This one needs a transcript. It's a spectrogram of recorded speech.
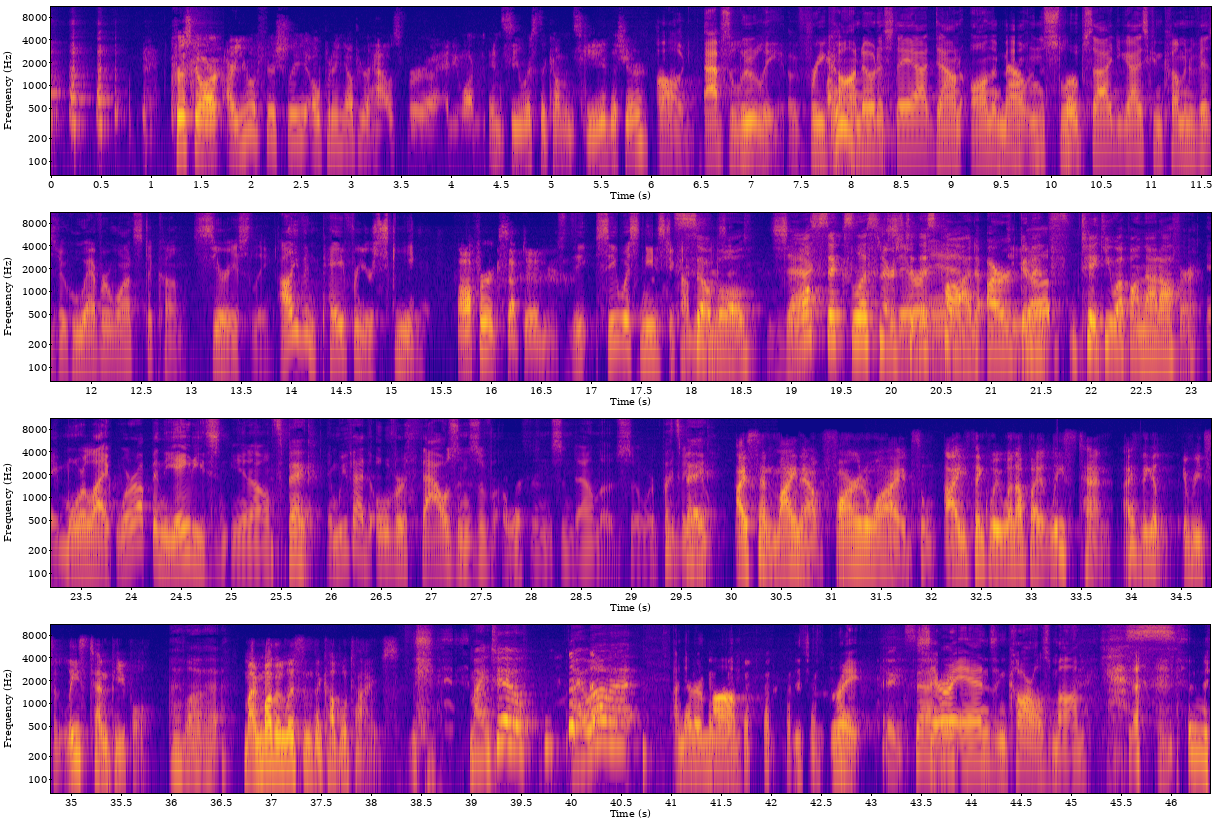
Crisco, are, are you officially opening up your house for uh, anyone in CWIS to come and ski this year? Oh, absolutely. A free condo to stay at down on the mountain slope side. You guys can come and visit. Whoever wants to come. Seriously. I'll even pay for your skiing. Offer accepted. See- CWIS needs to come. so and visit. bold. All six listeners to this Ann, pod are gonna f- take you up on that offer. Hey, more like we're up in the 80s, you know. It's big. And we've had over thousands of listens and downloads, so we're a pretty It's big. big. I sent mine out far and wide, so I think we went up by at least ten. I think it, it reached at least ten people. I love it. My mother listened a couple times. Mine too. I love it. Another mom. this is great. Exactly. Sarah Ann's and Carl's mom. Yes. and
